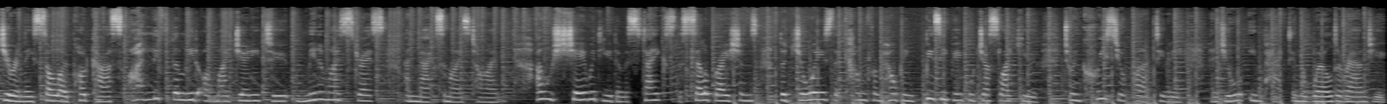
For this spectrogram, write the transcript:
During these solo podcasts, I lift the lid on my journey to minimize stress and maximize time. I will share with you the mistakes, the celebrations, the joys that come from helping busy people just like you to increase your productivity and your impact in the world around you,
